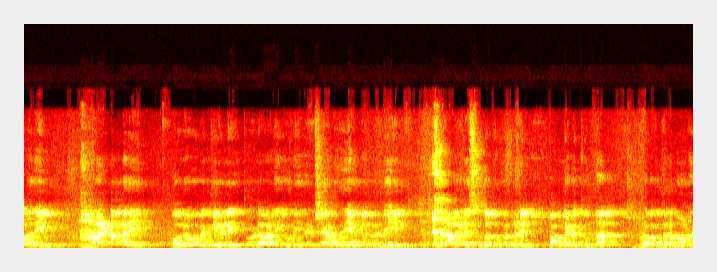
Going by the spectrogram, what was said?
വരെയും മരണം വരെയും ഓരോ വ്യക്തികളുടെയും തൊഴിലാളി യൂണിയനും അംഗങ്ങളുടെയും അവരുടെ സുഖദുഃഖങ്ങളിൽ പങ്കെടുക്കുന്ന പ്രവർത്തനമാണ്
